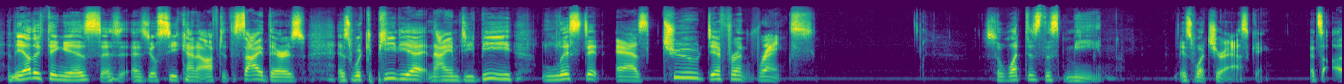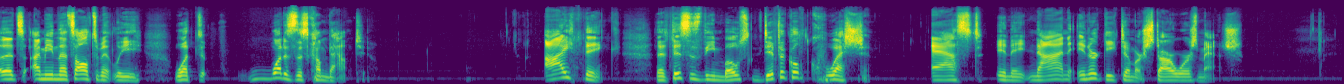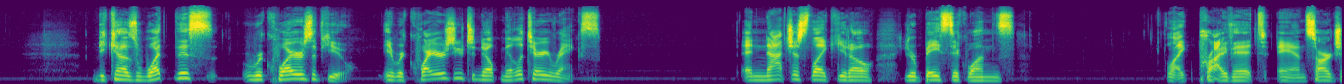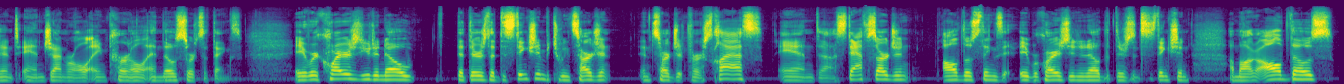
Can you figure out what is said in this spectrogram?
And the other thing is, as, as you'll see kind of off to the side there, is, is Wikipedia and IMDb list it as two different ranks. So what does this mean? Is what you're asking. It's that's I mean that's ultimately what what does this come down to? I think that this is the most difficult question asked in a non Inner Geekdom or Star Wars match. Because what this requires of you, it requires you to know military ranks. And not just like, you know, your basic ones like private and sergeant and general and colonel and those sorts of things. It requires you to know that there's a distinction between sergeant and sergeant first class and uh, staff sergeant. All those things. It requires you to know that there's a distinction among all of those.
